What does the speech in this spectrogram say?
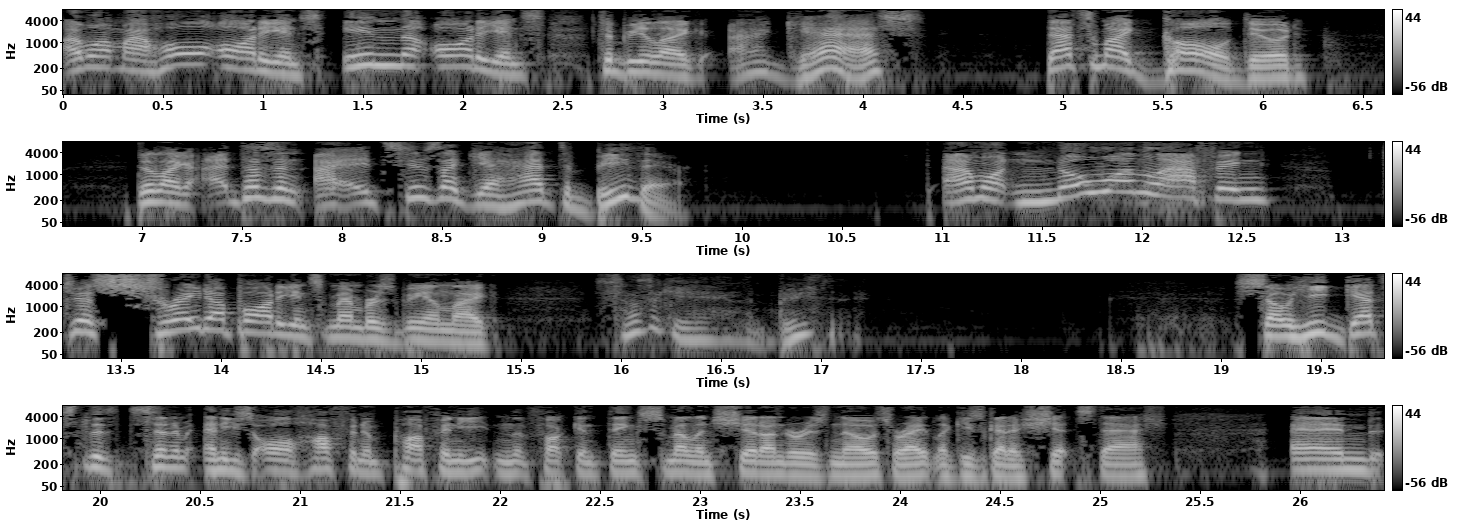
I want my whole audience in the audience to be like, I guess. That's my goal, dude. They're like, it doesn't. I, it seems like you had to be there. I want no one laughing, just straight up audience members being like, sounds like you had to be there. So he gets the cinnamon, and he's all huffing and puffing, eating the fucking thing, smelling shit under his nose, right? Like he's got a shit stash, and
